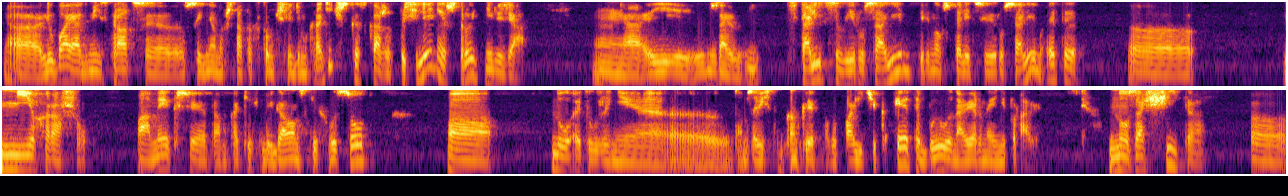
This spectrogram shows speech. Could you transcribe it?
любая администрация Соединенных Штатов, в том числе демократическая, скажет, поселение строить нельзя. И, не знаю, столица в Иерусалим, перенос столицы в Иерусалим, это э, нехорошо. Аннексия там каких-нибудь голландских высот, э, ну, это уже не э, там, зависит от конкретного политика, это было, наверное, неправильно. Но защита э,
